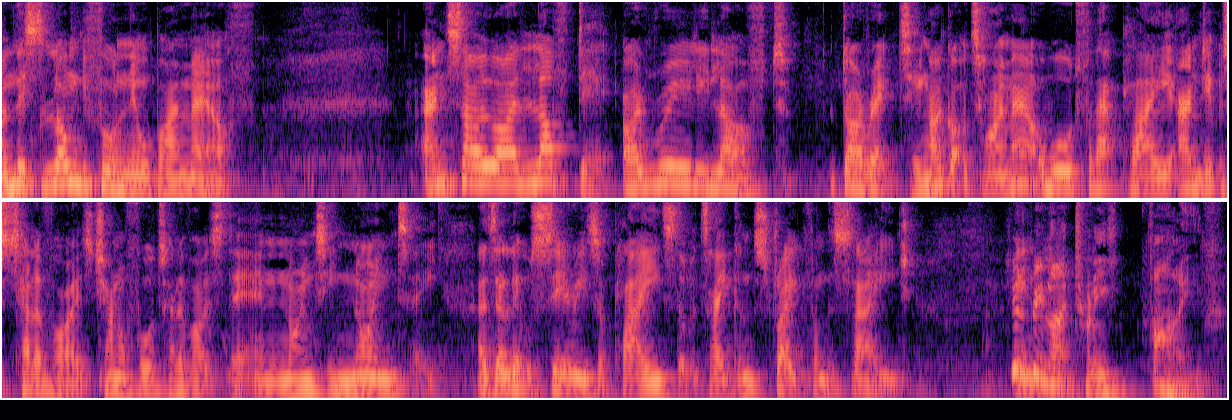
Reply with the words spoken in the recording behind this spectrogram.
and this long before Nil by Mouth. And so I loved it. I really loved directing. I got a Time Out award for that play, and it was televised. Channel 4 televised it in 1990 as a little series of plays that were taken straight from the stage. You'd have been like 25.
